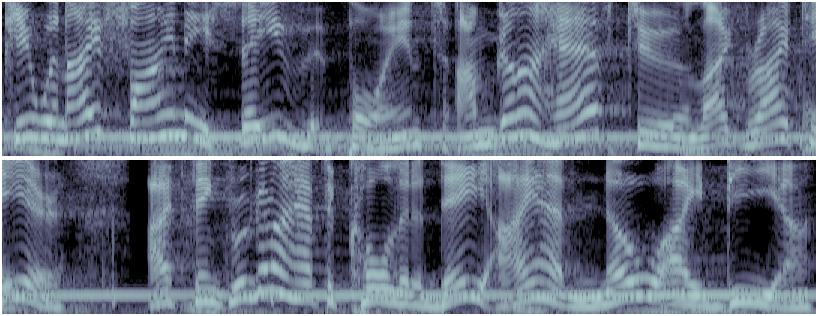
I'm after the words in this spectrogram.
Okay, when I find a save point, I'm gonna have to, like right here, I think we're gonna have to call it a day. I have no idea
